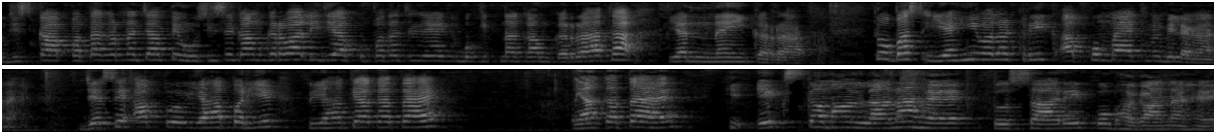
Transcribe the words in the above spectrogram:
जिसका आप पता करना चाहते हैं, उसी से काम करवा लीजिए, आपको पता चल जाएगा कि वो कितना काम कर रहा था या नहीं कर रहा था। तो बस यही वाला ट्रिक आपको मैथ में भी लगाना है। जैसे आप यहाँ पर ये तो यहाँ क्या कहता है? यहाँ कहता है कि एक्स का मान लाना है तो सारे को भगाना है।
